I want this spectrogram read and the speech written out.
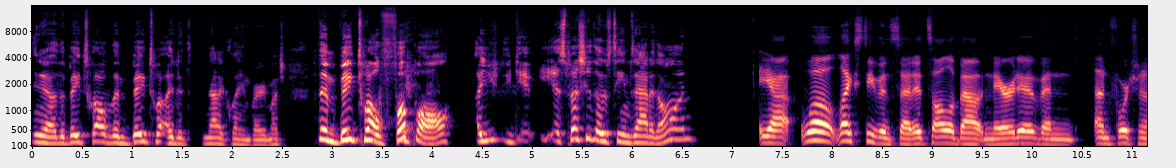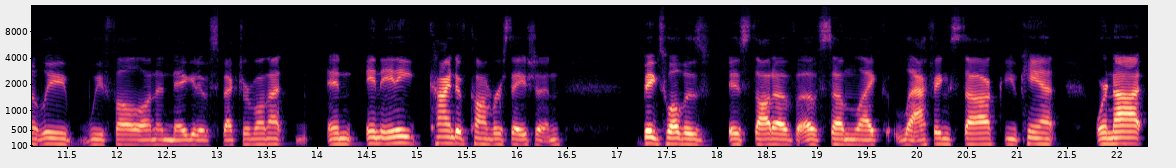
you know the Big Twelve then Big Twelve. It's not a claim very much. Then Big Twelve football, especially those teams added on. Yeah, well, like Stephen said, it's all about narrative, and unfortunately, we fall on a negative spectrum on that. In in any kind of conversation, Big Twelve is is thought of of some like laughing stock. You can't. We're not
